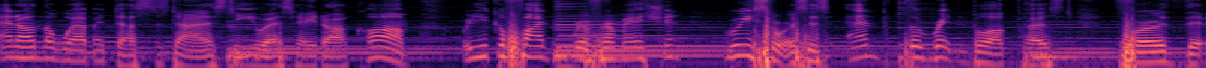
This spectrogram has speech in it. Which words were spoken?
and on the web at DustinsDynastyUSA.com, where you can find information, resources, and the written blog post for the,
